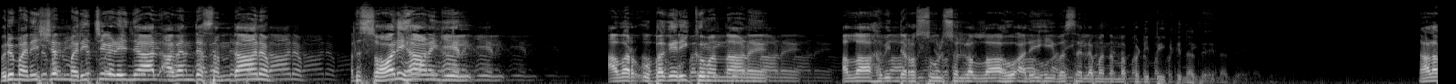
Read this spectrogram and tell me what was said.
ഒരു മനുഷ്യൻ മരിച്ചു കഴിഞ്ഞാൽ അവന്റെ സന്താനം അത് സ്വാലിഹാണെങ്കിൽ അവർ ഉപകരിക്കുമെന്നാണ് അള്ളാഹുവിന്റെ റസൂൽ സല്ലാഹു അലഹി വസ്ലമ നമ്മെ പഠിപ്പിക്കുന്നത്. നാളെ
